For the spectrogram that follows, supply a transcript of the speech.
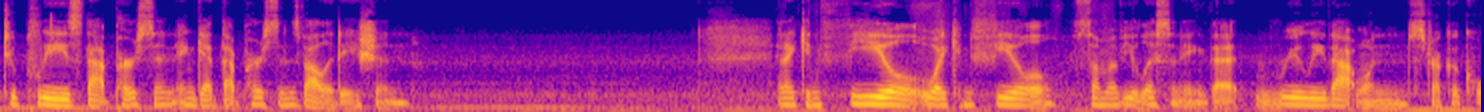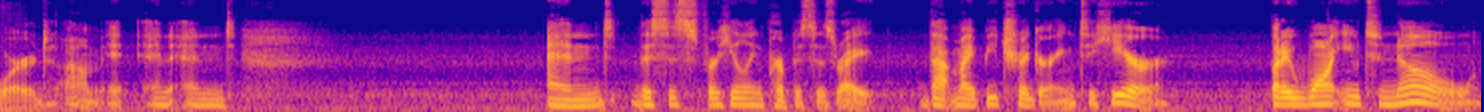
to please that person and get that person's validation. And I can feel, oh, I can feel some of you listening that really that one struck a chord. Um, and, and, and this is for healing purposes, right? That might be triggering to hear. But I want you to know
